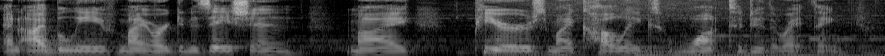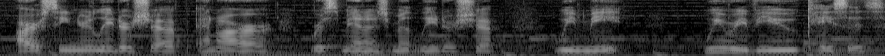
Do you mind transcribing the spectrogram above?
And I believe my organization, my peers, my colleagues want to do the right thing. Our senior leadership and our risk management leadership, we meet, we review cases,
